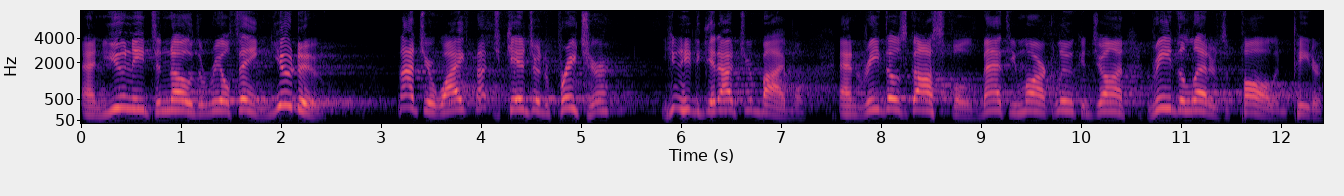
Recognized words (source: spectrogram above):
And you need to know the real thing. You do. Not your wife, not your kids, or the preacher. You need to get out your Bible and read those Gospels Matthew, Mark, Luke, and John. Read the letters of Paul and Peter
